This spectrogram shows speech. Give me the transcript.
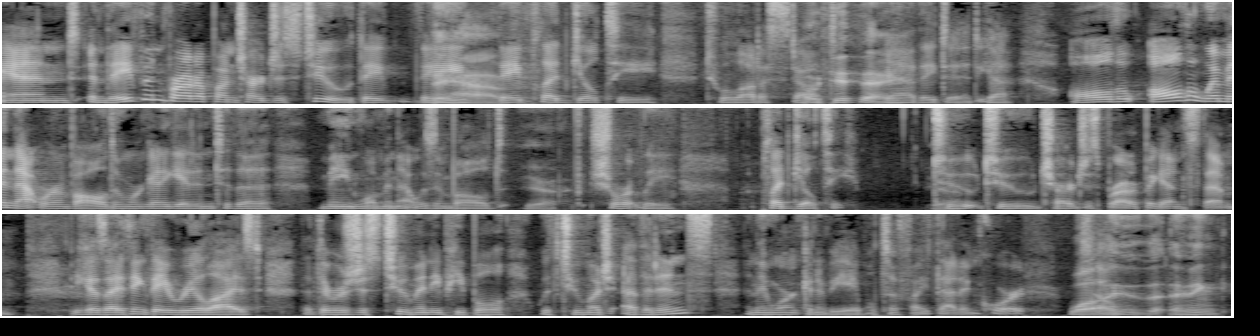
And and they've been brought up on charges too. They they They they, pled guilty to a lot of stuff. Oh, did they? Yeah, they did. Yeah. All the all the women that were involved and we're going to get into the main woman that was involved Yeah. shortly pled guilty to to charges brought up against them because I think they realized that there was just too many people with too much evidence and they weren't going to be able to fight that in court. Well, I, I think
